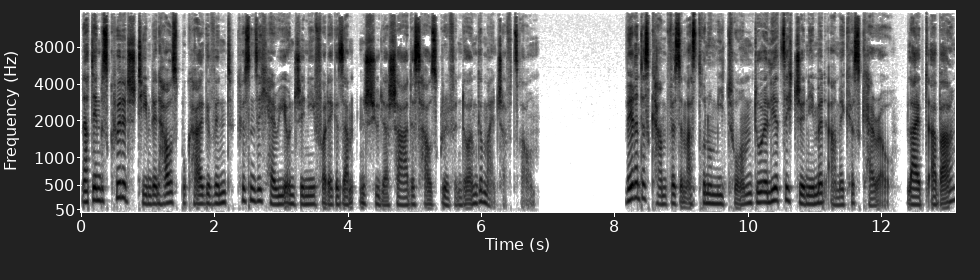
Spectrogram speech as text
Nachdem das Quidditch-Team den Hauspokal gewinnt, küssen sich Harry und Ginny vor der gesamten Schülerschar des Haus Gryffindor im Gemeinschaftsraum. Während des Kampfes im Astronomieturm duelliert sich Ginny mit Amicus Carrow, bleibt aber,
